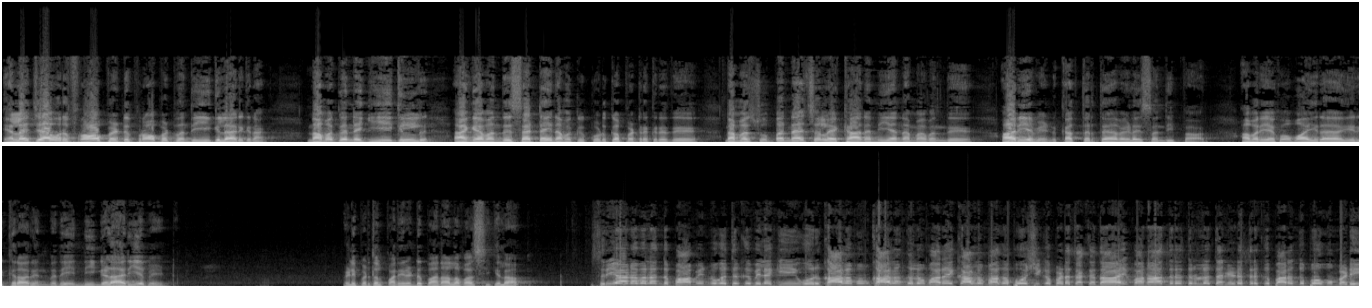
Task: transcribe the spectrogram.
எலஜா ஒரு ப்ராப்பர்ட் ப்ராப்பர்ட் வந்து ஈகிளா இருக்கிறாங்க நமக்கு இன்னைக்கு ஈகிள் அங்க வந்து சட்டை நமக்கு கொடுக்கப்பட்டிருக்கிறது. நம்ம சூப்பர் நேச்சுரல் எக்கானமியை நம்ம வந்து அறிய வேண்டும். கத்தர் தேவைகளை சந்திப்பார். அவர் எகோபாயிர இருக்கிறார் என்பதை நீங்கள் அறிய வேண்டும். வெளிப்படுத்தல் பன்னிரெண்டு பதினால வாசிக்கலாம். ஸ்ரீயானவள் அந்த பாம்பின் முகத்திற்கு விலகி ஒரு காலமும் காலங்களும் அரை காலமாக போஷிக்கப்படத்தக்கதாய் வனாந்திரத்தில் உள்ள தன் இடத்திற்கு பறந்து போகும்படி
